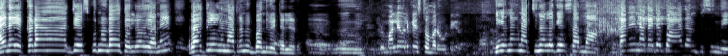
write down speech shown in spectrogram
ఆయన ఎక్కడ చేసుకున్నాడో తెలియదు కానీ రైతులను మాత్రం ఇబ్బంది పెట్టలేడు. మళ్ళీ ఎవరికి మరి ఇక? నాకు నచ్చిన వాళ్ళకి ఇస్తామ్మా. కానీ నాకైతే బాధ అనిపిస్తుంది.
